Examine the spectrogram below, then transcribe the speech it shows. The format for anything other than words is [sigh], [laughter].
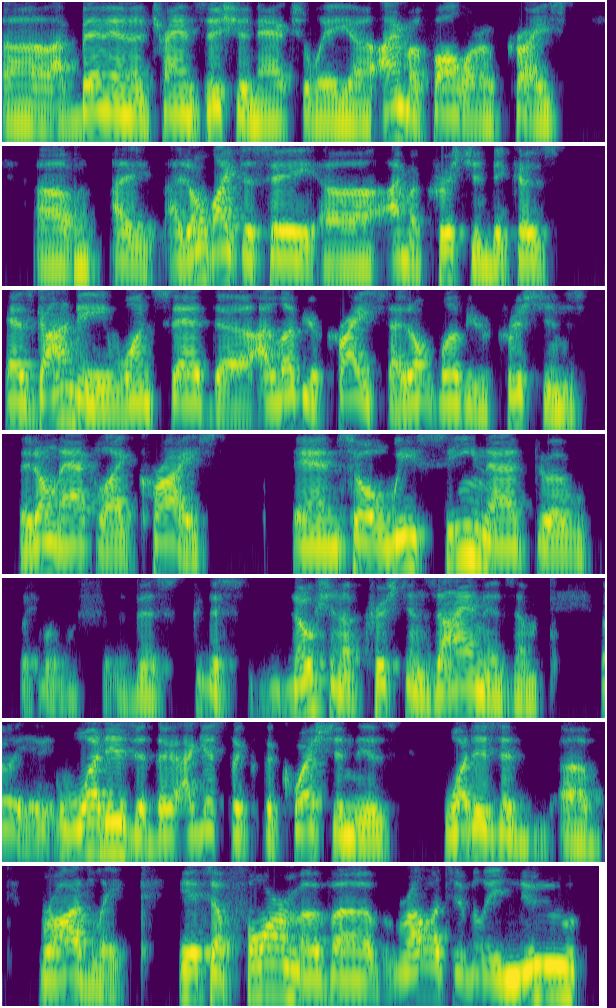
uh, I've been in a transition actually. Uh, I'm a follower of Christ. Um, I, I don't like to say uh, I'm a Christian because, as Gandhi once said, uh, I love your Christ, I don't love your Christians. They don't act like Christ. And so we've seen that uh, this this notion of Christian Zionism. Uh, what is it? The, I guess the, the question is, what is it broadly? It's a form of a relatively new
